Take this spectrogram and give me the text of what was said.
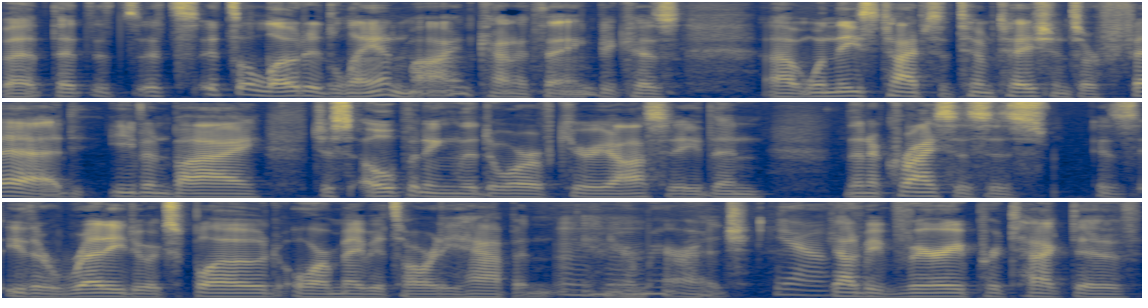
but that it's it's it's a loaded landmine kind of thing because uh, when these types of temptations are fed, even by just opening the door of curiosity, then then a crisis is is either ready to explode or maybe it's already happened in your marriage. Yeah. got to be very protective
